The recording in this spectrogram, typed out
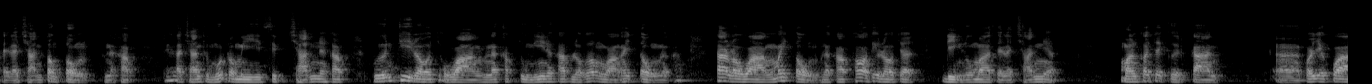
แต่ละชั้นต้องตรงนะครับแต่ละชั้นสมมุติเรามี 10 ชั้นนะครับ พื้นที่เราจะวางนะครับ ตรงนี้นะครับ เราก็ต้องวางให้ตรงนะครับ ถ้าเราวางไม่ตรงนะครับ ท่อที่เราจะดิ่งลงมาแต่ละชั้นเนี่ย มันก็จะเกิดการ ก็เรียกว่า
